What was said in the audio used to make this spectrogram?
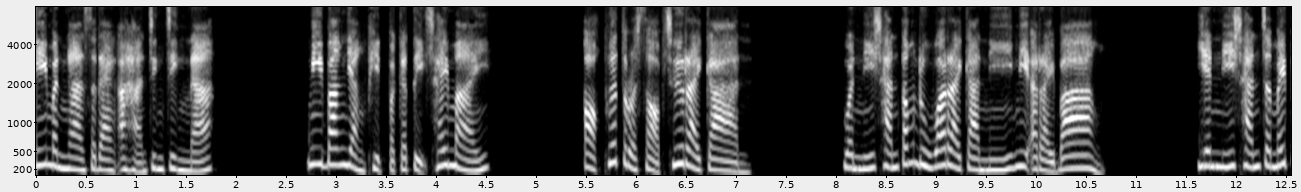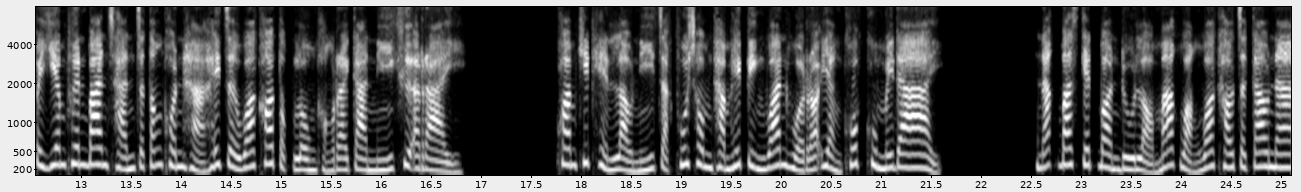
นี่มันงานแสดงอาหารจริง ๆ นะ มีบางอย่างผิดปกติใช่ไหม ออกเพื่อตรวจสอบชื่อรายการ วันนี้ฉันต้องดูว่ารายการนี้มีอะไรบ้าง เย็นนี้ฉันจะไม่ไปเยี่ยมเพื่อนบ้านฉันจะต้องค้นหาให้เจอว่าข้อตกลงของรายการนี้คืออะไร ความคิดเห็นเหล่านี้จากผู้ชมทำให้ปิงว่านหัวเราะอย่างควบคุมไม่ได้ นักบาสเกตบอลดูหล่อมากหวังว่าเขาจะก้าวหน้า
